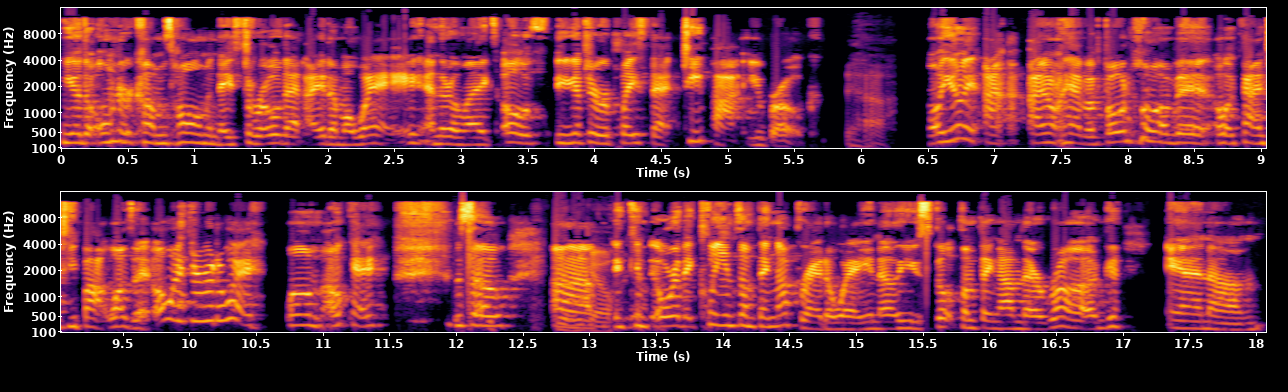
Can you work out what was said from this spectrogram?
you know the owner comes home and they throw that item away and they're like, "Oh, you have to replace that teapot you broke." Yeah. Well, you know, I, I don't have a photo of it. What kind of teapot was it? Oh, I threw it away. Well, okay. So, uh, it can, or they clean something up right away. You know, you spilt something on their rug and, um,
